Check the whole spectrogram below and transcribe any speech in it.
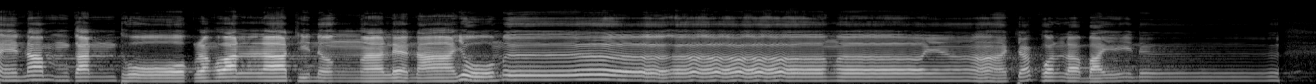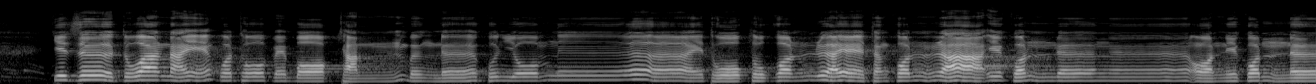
เนยนำกันถูกรางวัลละที่หนึ่งและนาอยู่มือจักคนละใบหนึ่งจิซื้อตัวไหนก็โทรไปบอกฉันเบิ่งเนือคุณโยมเนื้อถูกทุกคนเรื่อยทั้งคนละอีกคนเดิงอ่อนอีกคนหนึ่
